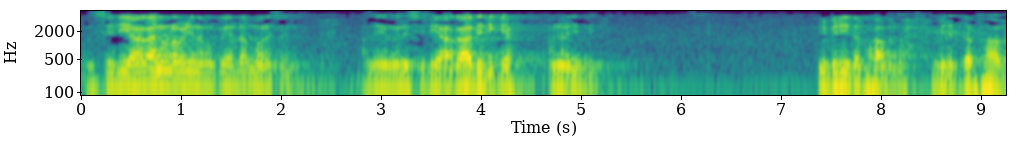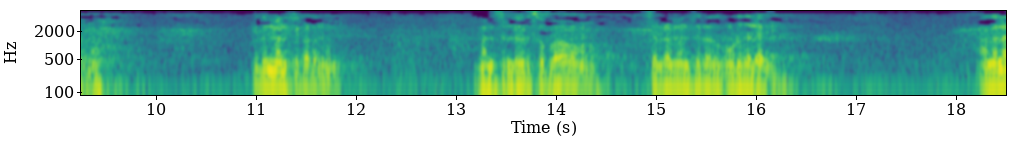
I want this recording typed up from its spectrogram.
അത് ശരിയാകാനുള്ള വഴി നമുക്ക് എല്ലാം മറിച്ച് അത് എങ്ങനെ ശരിയാകാതിരിക്കാം അങ്ങനെ ചിന്തിക്കും. വിപരീത ഭാവന വിരുദ്ധ ഭാവന. ഇത് മനസ്സിൽ കടന്നു മനസ്സിന്റെ ഒരു സ്വഭാവമാണ്. ചിലരുടെ മനസ്സിലത് കൂടുതലായി അങ്ങനെ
